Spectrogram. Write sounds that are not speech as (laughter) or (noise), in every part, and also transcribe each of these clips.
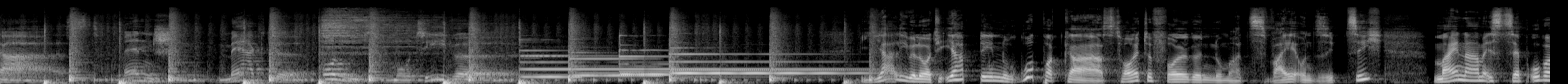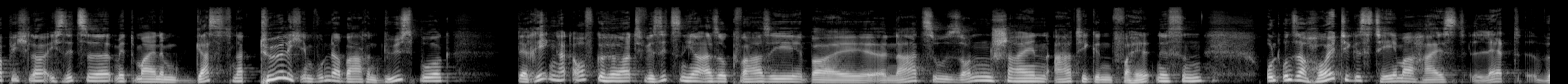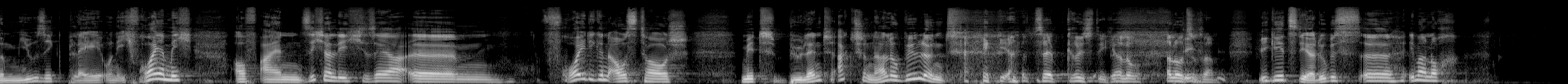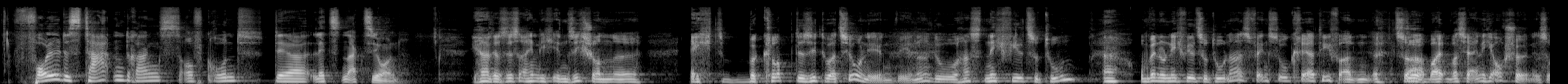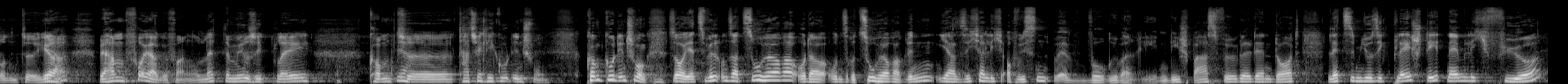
Podcast Menschen, Märkte und Motive. Ja, liebe Leute, ihr habt den Ruhr-Podcast, heute Folge Nummer 72. Mein Name ist Sepp Oberpichler, ich sitze mit meinem Gast natürlich im wunderbaren Duisburg. Der Regen hat aufgehört, wir sitzen hier also quasi bei nahezu sonnenscheinartigen Verhältnissen. Und unser heutiges Thema heißt Let the Music Play. Und ich freue mich auf einen sicherlich sehr ähm, freudigen Austausch mit Bülent Action. Hallo Bülent. (laughs) Ja, Sepp, grüß dich. Hallo, hallo zusammen. Wie geht's dir? Du bist äh, immer noch voll des Tatendrangs aufgrund der letzten Aktion. Ja, das ist eigentlich in sich schon äh, echt bekloppte Situation irgendwie. Ne? Du hast nicht viel zu tun ah. und wenn du nicht viel zu tun hast, fängst du kreativ an äh, zu so. arbeiten, was ja eigentlich auch schön ist. Und äh, ja, ja, wir haben Feuer gefangen. Let the music play kommt ja. äh, tatsächlich gut in Schwung. Kommt gut in Schwung. So, jetzt will unser Zuhörer oder unsere Zuhörerinnen ja sicherlich auch wissen, äh, worüber reden die Spaßvögel denn dort. Let the Music Play steht nämlich für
